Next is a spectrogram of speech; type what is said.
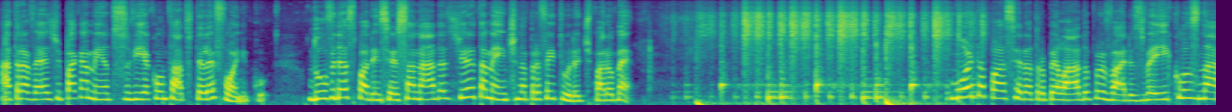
através de pagamentos via contato telefônico. Dúvidas podem ser sanadas diretamente na Prefeitura de Parobé. Morto após ser atropelado por vários veículos na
